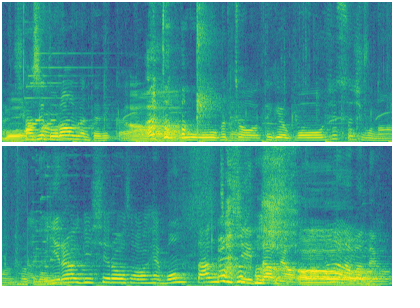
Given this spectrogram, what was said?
뭐. 다시 돌아오면 되니까요. 아, 오, 그쵸. 되게 멋있으시구나. 저는 일하기 싫어서 해본 딴 짓이 있다면 아. 하나 남았네요.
